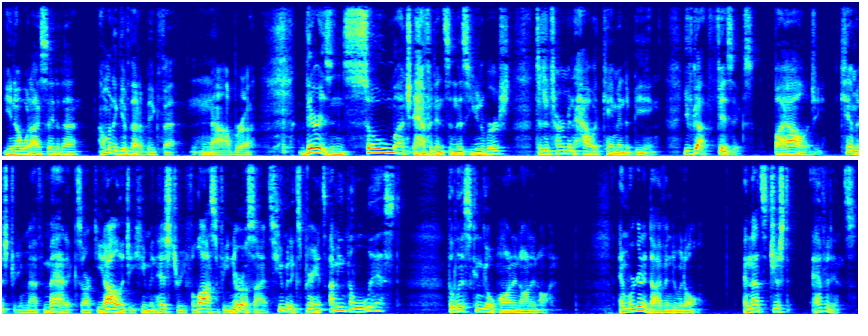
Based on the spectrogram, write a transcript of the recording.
You know what I say to that? I'm going to give that a big fat nah, bruh. There is so much evidence in this universe to determine how it came into being. You've got physics, biology, chemistry, mathematics, archaeology, human history, philosophy, neuroscience, human experience. I mean, the list, the list can go on and on and on. And we're going to dive into it all. And that's just evidence.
